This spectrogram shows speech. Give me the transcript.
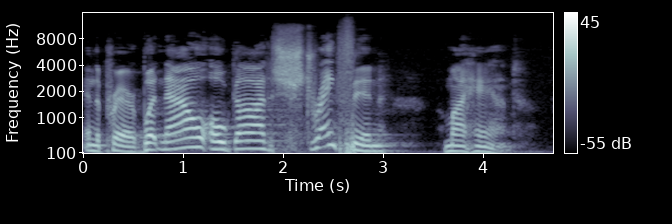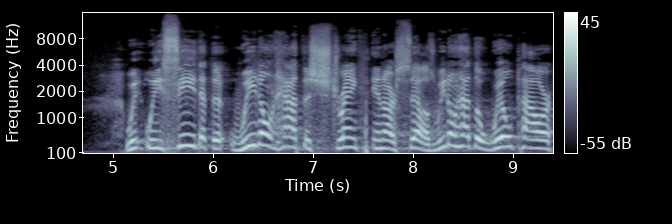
in the prayer. But now, O God, strengthen my hand. We, we see that the, we don't have the strength in ourselves. We don't have the willpower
